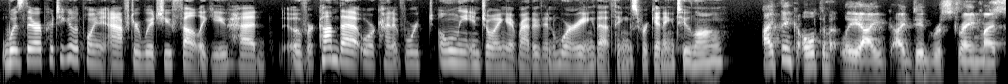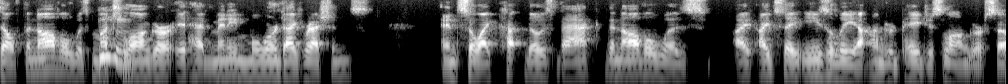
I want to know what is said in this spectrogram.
Was there a particular point after which you felt like you had overcome that, or kind of were only enjoying it rather than worrying that things were getting too long? I think ultimately I, I did restrain myself. The novel was much mm-hmm. longer. It had many more digressions and so I cut those back. The novel was, I, would say, easily hundred pages longer. So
